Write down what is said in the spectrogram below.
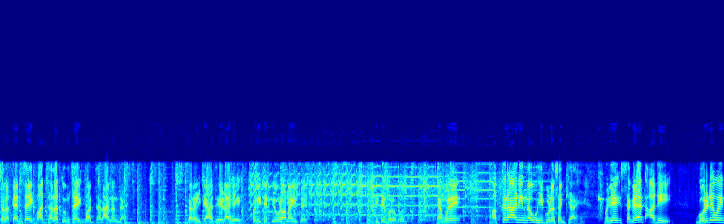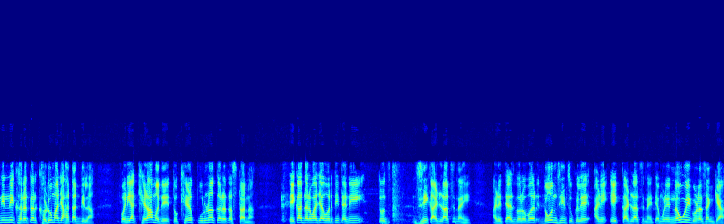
चला त्यांचा एक बाद झाला तुमचा एक बाद झाला. आनंद आहे. चला इथे हा झेड आहे पण इथे पिवळा नाहीच आहे. इथे बरोबर. त्यामुळे अकरा आणि नऊ ही गुणसंख्या आहे. म्हणजे सगळ्यात आधी गोरडे वहिनींनी खरं तर खडू माझ्या हातात दिला पण या खेळामध्ये तो खेळ पूर्ण करत असताना एका दरवाजावरती त्यांनी तो झी काढलाच नाही आणि त्याचबरोबर दोन झी चुकले आणि एक काढलाच नाही. त्यामुळे नऊ ही गुणसंख्या.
